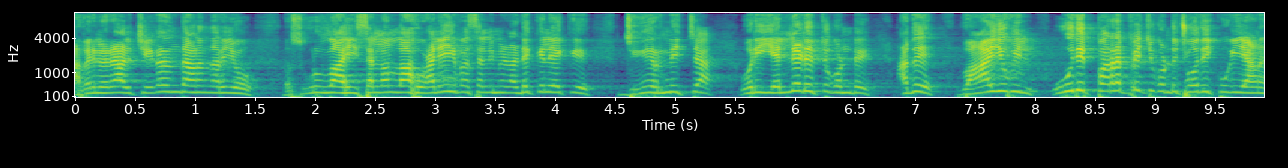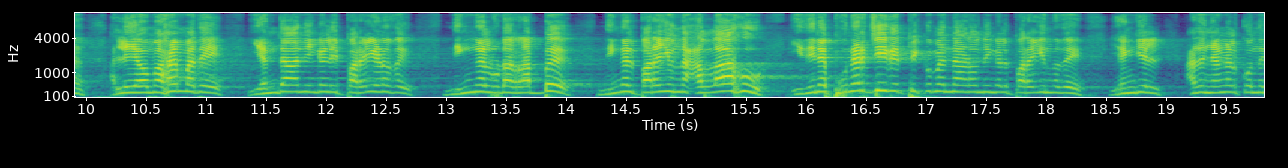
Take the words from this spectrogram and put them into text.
അവരിൽ ഒരാൾ ചെയ്തതെന്താണെന്നറിയോ? റസൂലുള്ളാഹി സല്ലാഹു അലൈഹി വസ്ലമിയുടെ അടുക്കിലേക്ക് ജീർണിച്ച ഒരു എല്ലെടുത്തുകൊണ്ട് അത് വായുവിൽ ഊതിപ്പറപ്പിച്ചുകൊണ്ട് ചോദിക്കുകയാണ്. അല്ലയോ മുഹമ്മദേ എന്താ നിങ്ങൾ ഈ പറയണത്? നിങ്ങളുടെ റബ്ബ് നിങ്ങൾ പറയുന്ന അള്ളാഹു ഇതിനെ പുനർജീവിപ്പിക്കുമെന്നാണോ നിങ്ങൾ പറയുന്നത്? എങ്കിൽ അത് ഞങ്ങൾക്കൊന്ന്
